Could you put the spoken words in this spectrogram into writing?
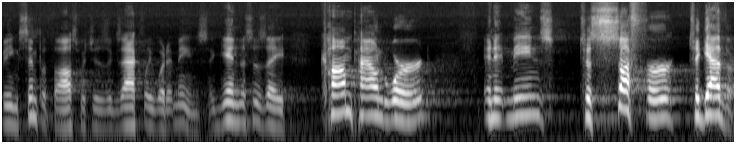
being sympathos, which is exactly what it means. Again, this is a compound word, and it means to suffer together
